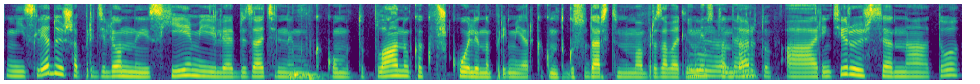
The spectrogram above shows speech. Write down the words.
не следуешь определенной схеме или обязательному какому-то плану, как в школе, например, какому-то государственному образовательному Именно, да. стандарту, а ориентируешься на то,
